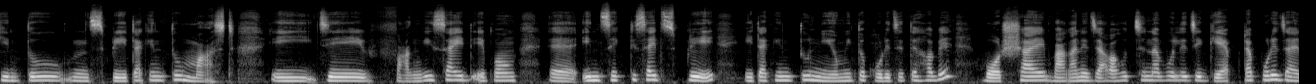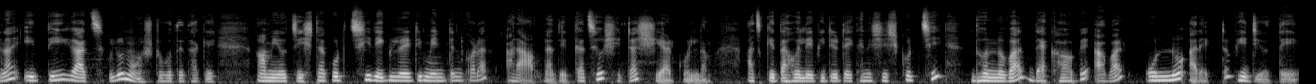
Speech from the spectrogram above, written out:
কিন্তু স্প্রেটা কিন্তু মাস্ট। এই যে ফাঙ্গিসাইড এবং ইনসেকটিসাইড স্প্রে, এটা কিন্তু নিয়মিত করে যেতে হবে। বর্ষায় বাগানে যাওয়া হচ্ছে না বলে যে গ্যাপটা পড়ে যায় না, এতেই গাছগুলো নষ্ট হতে থাকে। আমিও চেষ্টা করছি রেগুলারিটি মেনটেন করার আর আপনাদের কাছেও সেটা শেয়ার করলাম। আজকে তাহলে ভিডিওটা এখানে শেষ করছি। ধন্যবাদ, দেখা হবে আবার অন্য আরেকটা ভিডিওতে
